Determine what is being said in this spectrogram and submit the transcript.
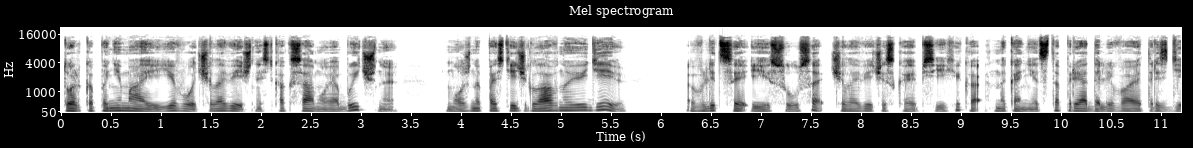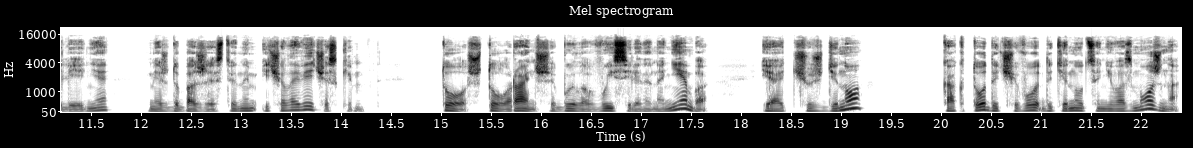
Только понимая его человечность как самую обычную, можно постичь главную идею. В лице Иисуса человеческая психика наконец-то преодолевает разделение между божественным и человеческим — то, что раньше было выселено на небо и отчуждено, как то, до чего дотянуться невозможно,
